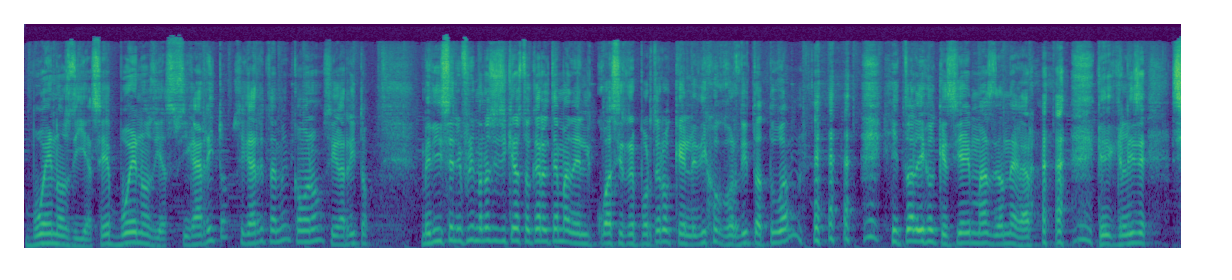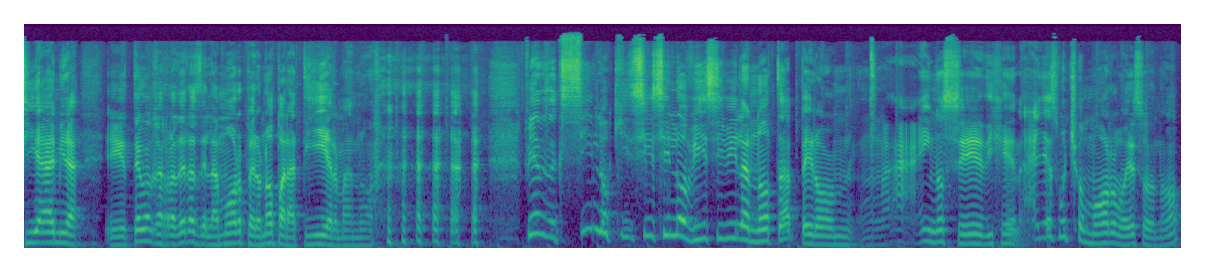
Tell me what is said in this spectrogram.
Buenos días, eh, buenos días. ¿Cigarrito? ¿Cigarrito también? ¿Cómo no? Cigarrito. Me dice Lee Freeman, no sé si quieres tocar el tema del cuasi reportero que le dijo gordito a Tua. y tú le dijo que sí hay más de dónde agarrar. que, le dice, sí, ay, mira, eh, tengo agarraderas del amor, pero no para ti, hermano. Fíjense, sí lo, sí, sí lo vi, sí vi la nota, pero, ay, no sé, dije, ay, ya es mucho morbo eso, ¿no?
